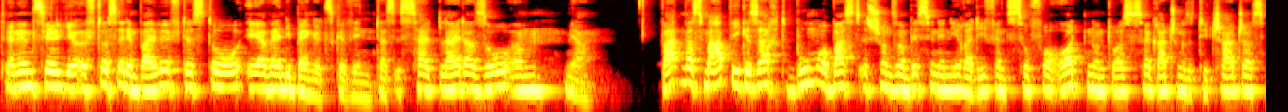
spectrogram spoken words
tendenziell, je öfters er den Ball wirft, desto eher werden die Bengals gewinnen. Das ist halt leider so. Ähm, ja. Warten wir es mal ab. Wie gesagt, Boom or Bust ist schon so ein bisschen in ihrer Defense zu verorten. Und du hast es ja gerade schon gesagt, die Chargers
